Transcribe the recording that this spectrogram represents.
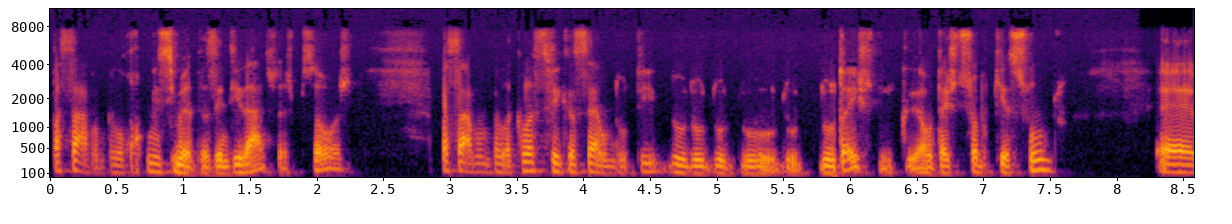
passavam pelo reconhecimento das entidades, das pessoas, passavam pela classificação do, do, do, do, do texto, que é um texto sobre que assunto, eh,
